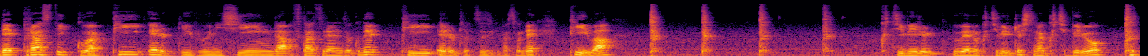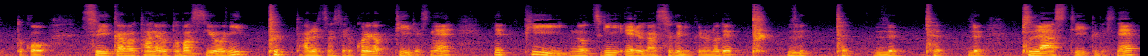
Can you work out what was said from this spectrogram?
でプラスティックは PL っていう風に子音が2つ連続で PL と続きますので P は唇上の唇と下の唇をプッとこうスイカの種を飛ばすようにプッと破裂させる。これが P ですね。で P の次に L がすぐに来るのでプルプルプルプラスティックですね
